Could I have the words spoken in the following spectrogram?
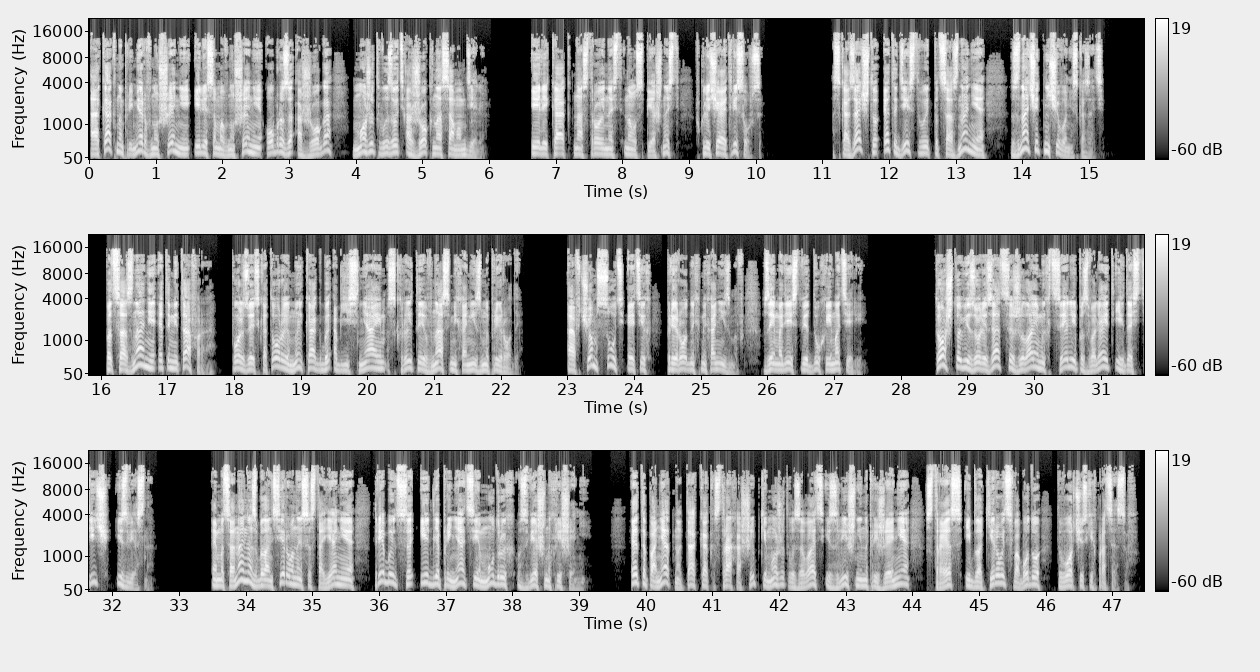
А как, например, внушение или самовнушение образа ожога может вызвать ожог на самом деле? Или как настроенность на успешность включает ресурсы? Сказать, что это действует подсознание, значит ничего не сказать. Подсознание — это метафора, пользуясь которой мы как бы объясняем скрытые в нас механизмы природы. А в чем суть этих природных механизмов, взаимодействия духа и материи? То, что визуализация желаемых целей позволяет их достичь, известно. Эмоционально сбалансированное состояние требуется и для принятия мудрых, взвешенных решений. Это понятно, так как страх ошибки может вызывать излишнее напряжение, стресс и блокировать свободу творческих процессов.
